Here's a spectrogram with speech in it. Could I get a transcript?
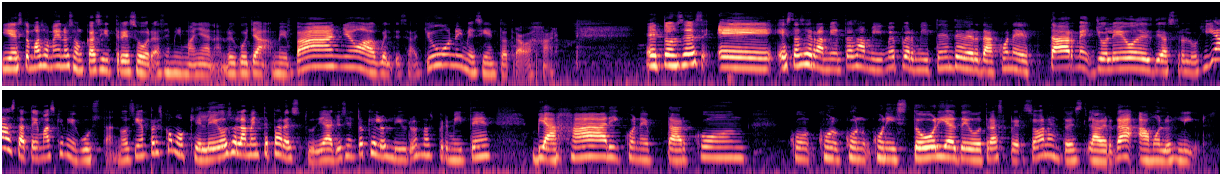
Y esto más o menos son casi tres horas en mi mañana. Luego ya me baño, hago el desayuno y me siento a trabajar. Entonces, eh, estas herramientas a mí me permiten de verdad conectarme. Yo leo desde astrología hasta temas que me gustan. No siempre es como que leo solamente para estudiar. Yo siento que los libros nos permiten viajar y conectar con, con, con, con, historias de otras personas. Entonces, la verdad, amo los libros.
